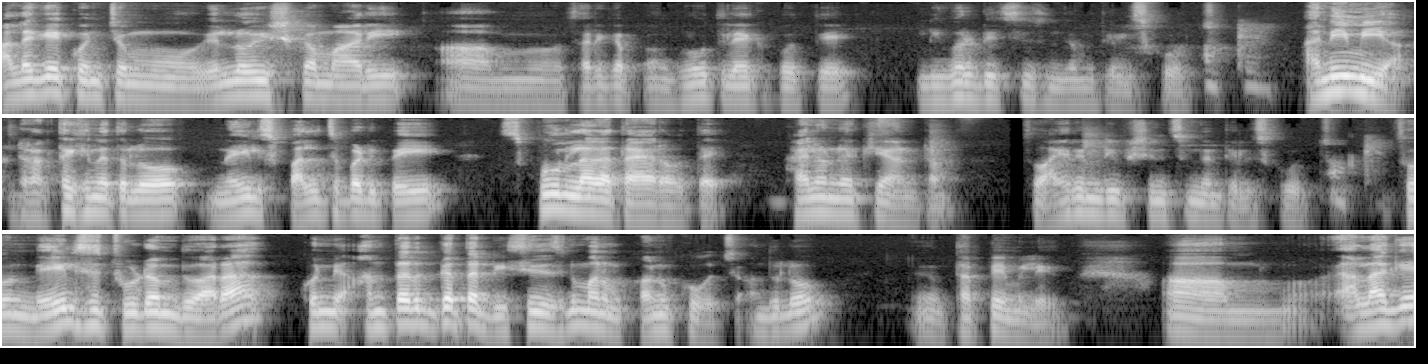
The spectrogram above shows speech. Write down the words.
అలాగే కొంచెం ఎల్లోయిష్గా మారి సరిగ్గా గ్రోత్ లేకపోతే లివర్ డిసీజ్ ఉందేమో తెలుసుకోవచ్చు. అనీమియా అంటే రక్తహీనతలో నెయిల్స్ పలచబడిపోయి స్పూన్ లాగా తయారవుతాయి. హైలోనెకియా అంటాం. సో ఐరన్ డిఫిషియన్సీ ఉందని తెలుసుకోవచ్చు. సో నెయిల్స్ చూడడం ద్వారా కొన్ని అంతర్గత డిసీజెస్ని మనం కనుక్కోవచ్చు. అందులో తప్పేమీ లేదు. అలాగే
